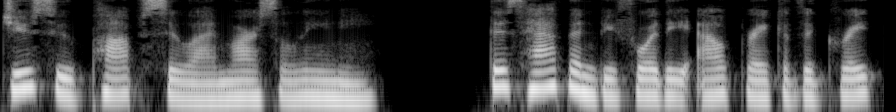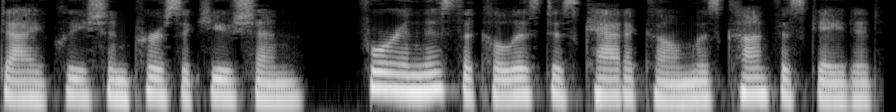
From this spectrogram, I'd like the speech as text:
Jussu Pop Sui Marcellini. This happened before the outbreak of the Great Diocletian persecution, for in this the Callistus catacomb was confiscated,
